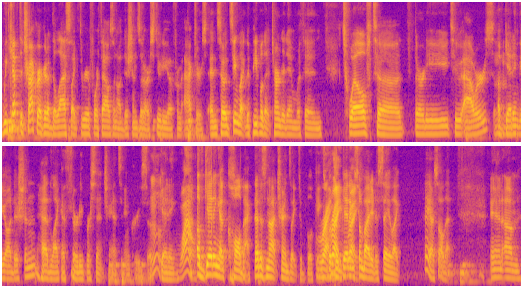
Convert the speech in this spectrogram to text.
we kept the track record of the last like three or four thousand auditions at our studio from actors, and so it seemed like the people that turned it in within twelve to thirty-two hours of getting the audition had like a thirty percent chance increase of Mm, getting wow. of getting a callback. That does not translate to bookings, Right. but Right, getting right. somebody to say like, "Hey, I saw that," and um,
